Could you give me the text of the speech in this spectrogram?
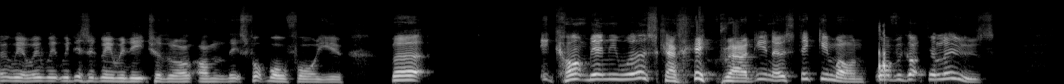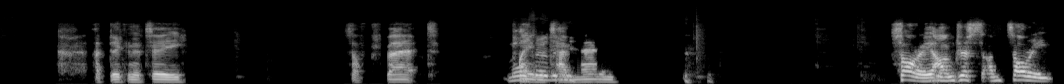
uh, we we, we disagree with each other on, on it's football for you, but it can't be any worse, can it, Brad? You know, stick him on. What have we got to lose? A dignity, self respect, playing with than 10 you- men. Sorry, I'm just, I'm sorry.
